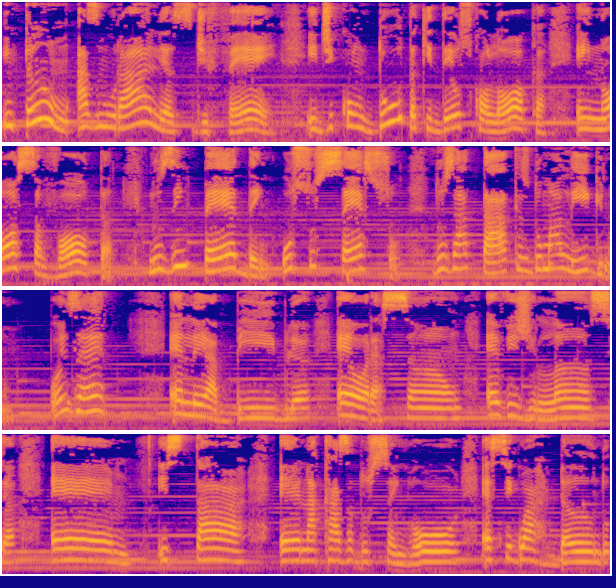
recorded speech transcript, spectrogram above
então, as muralhas de fé e de conduta que Deus coloca em nossa volta nos impedem o sucesso dos ataques do maligno. Pois é, é ler a Bíblia, é oração, é vigilância, é estar é, na casa do Senhor, é se guardando,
